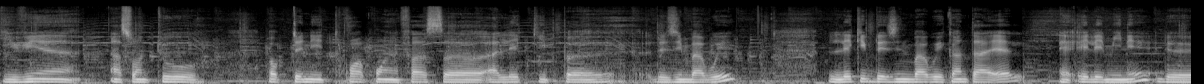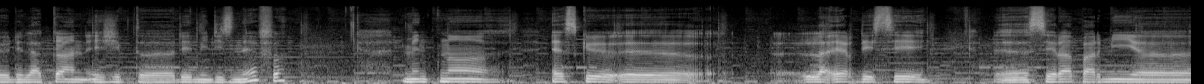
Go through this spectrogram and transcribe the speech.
qui vient à son tour obtenir 3 points face euh, à l'équipe euh, de Zimbabwe. L'équipe de Zimbabwe, quant à elle, est éliminée de, la Cannes Égypte euh, 2019. Maintenant, est-ce que euh, la RDC euh, sera parmi euh,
